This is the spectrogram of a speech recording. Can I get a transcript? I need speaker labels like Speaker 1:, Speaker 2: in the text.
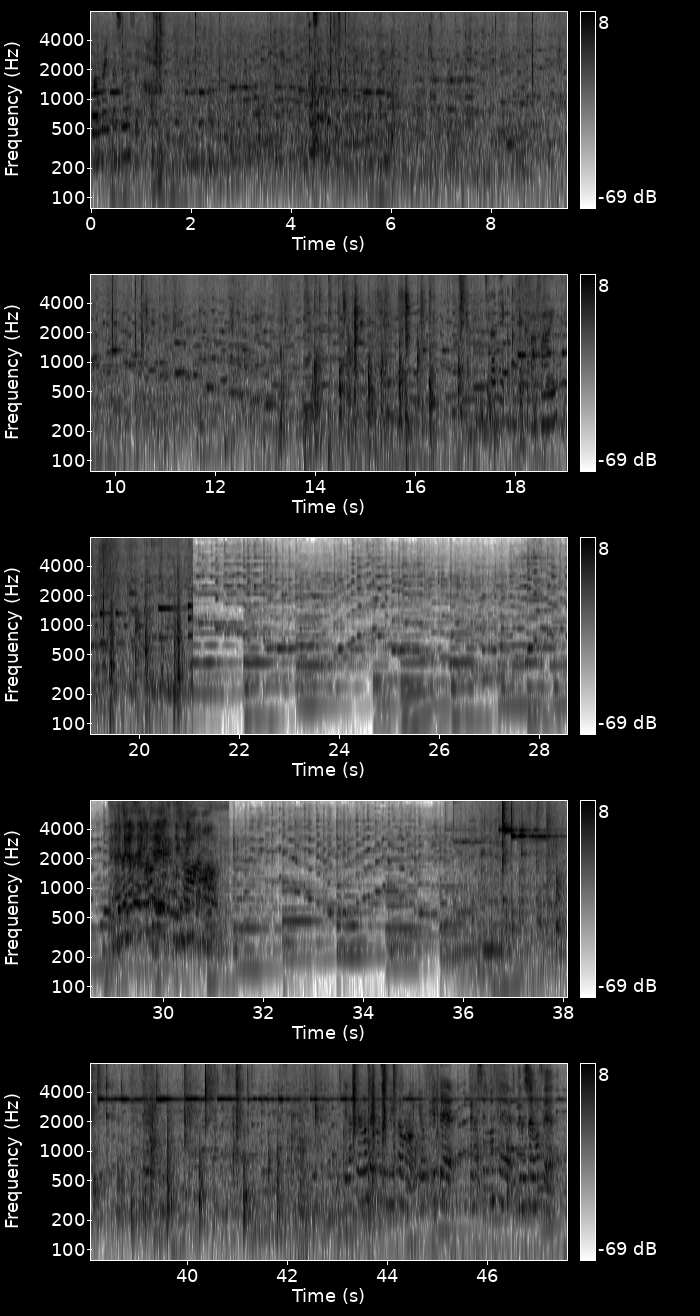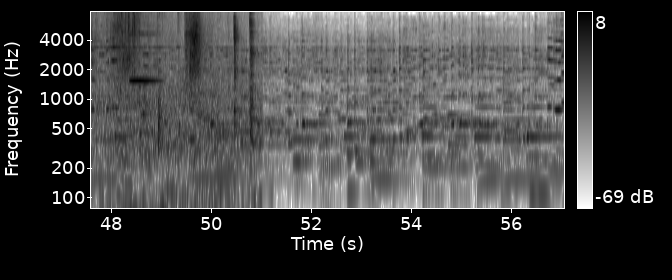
Speaker 1: ご案内いたします。お気をつけてください。こちらにおかけください。
Speaker 2: Bye. Música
